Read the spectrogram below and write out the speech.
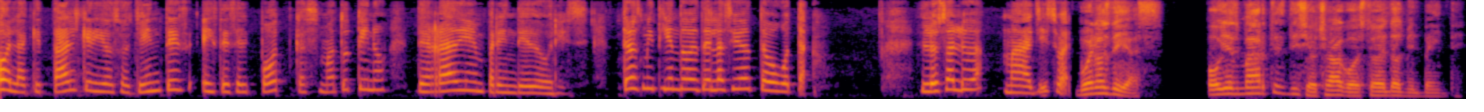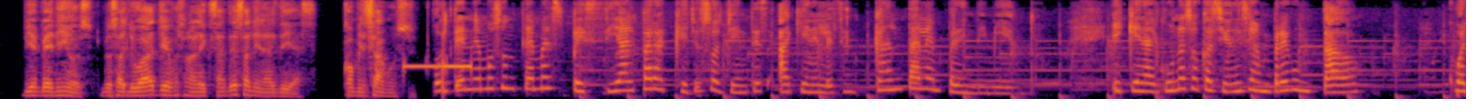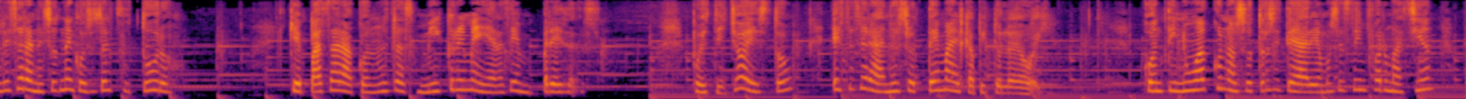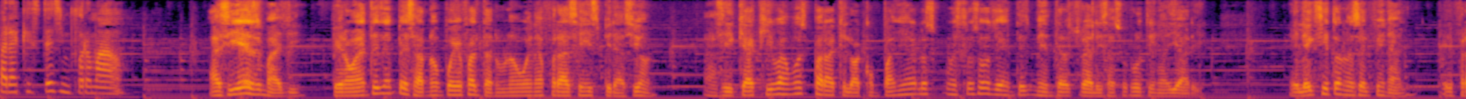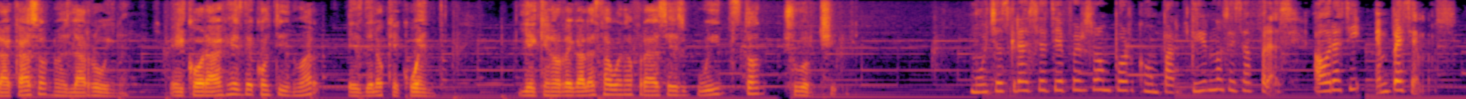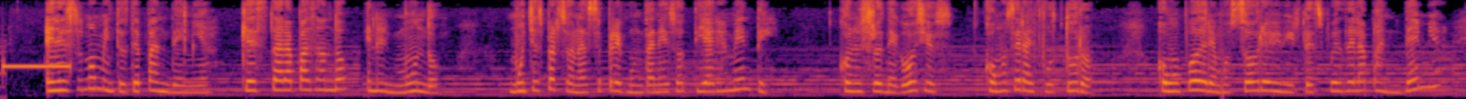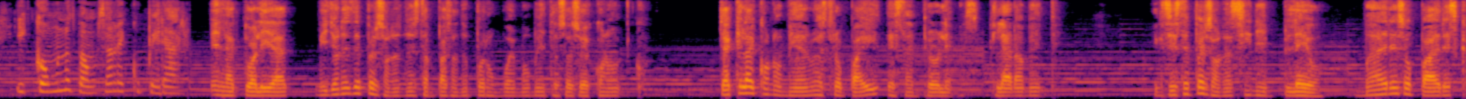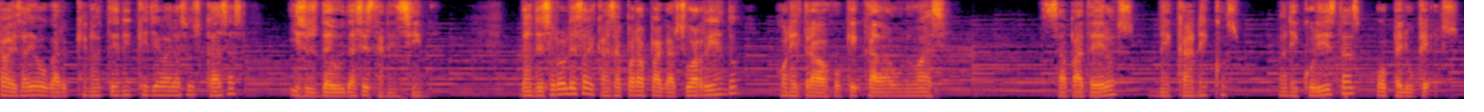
Hola, ¿qué tal queridos oyentes? Este es el podcast matutino de Radio Emprendedores, transmitiendo desde la ciudad de Bogotá. Los saluda Maggi Suárez. Buenos días. Hoy es martes 18 de agosto del 2020. Bienvenidos. Los saluda Jefferson Alexander Salinas Díaz. Comenzamos. Hoy tenemos un tema especial para aquellos oyentes a quienes les encanta el emprendimiento y que en algunas ocasiones se han preguntado ¿Cuáles serán esos negocios del futuro? ¿Qué pasará con nuestras micro y medianas empresas? Pues dicho esto, este será nuestro tema del capítulo de hoy. Continúa con nosotros y te daremos esta información para que estés informado. Así es, Maggi. Pero antes de empezar no puede faltar una buena frase de inspiración. Así que aquí vamos para que lo acompañen los, nuestros oyentes mientras realiza su rutina diaria. El éxito no es el final, el fracaso no es la ruina. El coraje es de continuar, es de lo que cuenta. Y el que nos regala esta buena frase es Winston Churchill. Muchas gracias Jefferson por compartirnos esa frase. Ahora sí, empecemos. En estos momentos de pandemia, ¿qué estará pasando en el mundo? Muchas personas se preguntan eso diariamente. Con nuestros negocios, ¿cómo será el futuro? ¿Cómo podremos sobrevivir después de la pandemia? Y cómo nos vamos a recuperar. En la actualidad, millones de personas no están pasando por un buen momento socioeconómico, ya que la economía de nuestro país está en problemas, claramente. Existen personas sin empleo, madres o padres cabeza de hogar que no tienen que llevar a sus casas y sus deudas están encima, donde solo les alcanza para pagar su arriendo con el trabajo que cada uno hace. Zapateros, mecánicos, manicuristas o peluqueros.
